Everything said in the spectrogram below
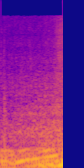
Mm-hmm.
